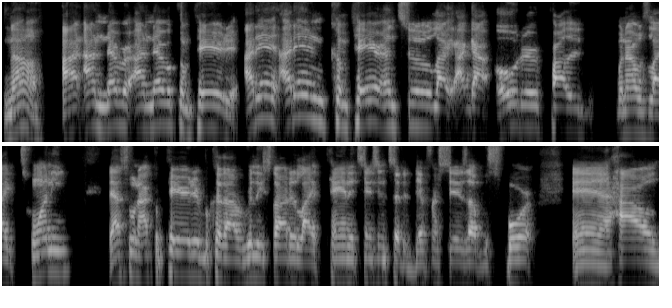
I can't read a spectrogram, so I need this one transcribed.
No, I, I never I never compared it. I didn't I didn't compare until like I got older, probably when I was like 20. That's when I compared it because I really started like paying attention to the differences of the sport and how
